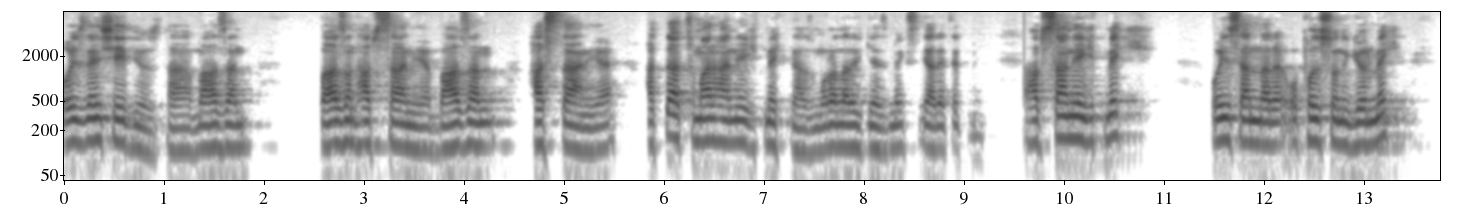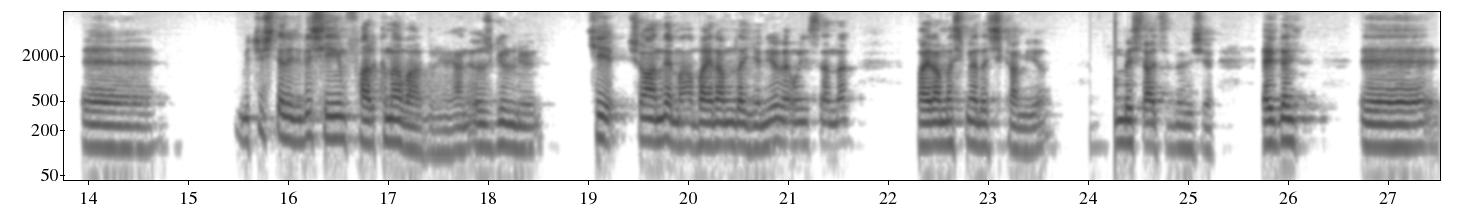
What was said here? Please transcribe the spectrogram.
O yüzden şey diyoruz daha bazen bazen hapishaneye, bazen hastaneye, hatta tımarhaneye gitmek lazım. Oraları gezmek, ziyaret etmek. Hapishaneye gitmek, o insanları, o pozisyonu görmek eee, müthiş derecede şeyin farkına vardırıyor. Yani özgürlüğün. Ki şu anda değil bayramda geliyor ve o insanlar bayramlaşmaya da çıkamıyor. 15 tatil dönüşü. Evden eee,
